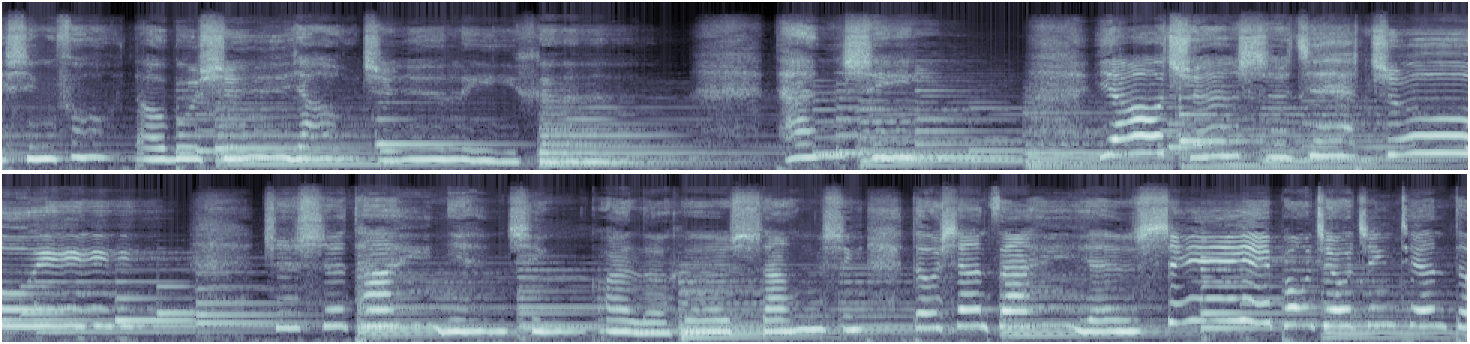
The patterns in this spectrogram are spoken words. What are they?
太幸福到不需要距离和贪心，要全世界注意。只是太年轻，快乐和伤心都像在演戏，一碰就惊天动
